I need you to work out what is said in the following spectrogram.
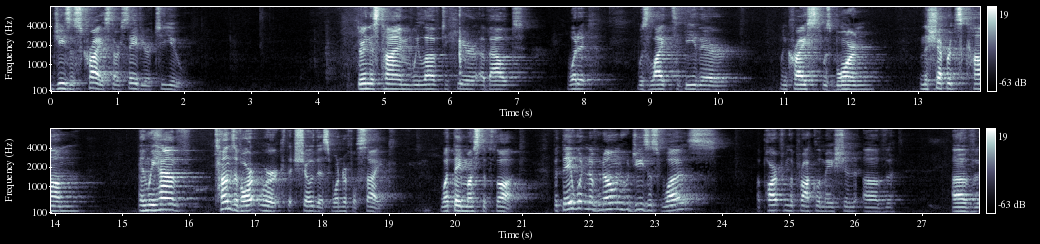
Jesus Christ, our Savior, to you. During this time, we love to hear about what it was like to be there when Christ was born, when the shepherds come, and we have tons of artwork that show this wonderful sight, what they must have thought. But they wouldn't have known who Jesus was apart from the proclamation of, of,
